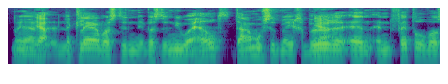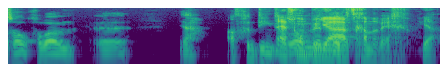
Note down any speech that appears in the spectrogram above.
nou ja, Ja. Leclerc was de, was de nieuwe held. Daar moest het mee gebeuren. En, en Vettel was al gewoon eh, ja, afgediend. hij is Gewoon bejaard, ga maar weg. Ja,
